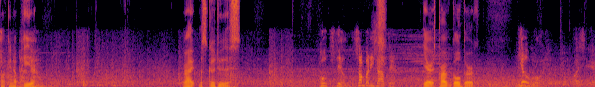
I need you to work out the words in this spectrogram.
fucking up here. Right, let's go do this. Hold still. Somebody's out there. Yeah, it's Private Goldberg. Kilroy. Was here.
